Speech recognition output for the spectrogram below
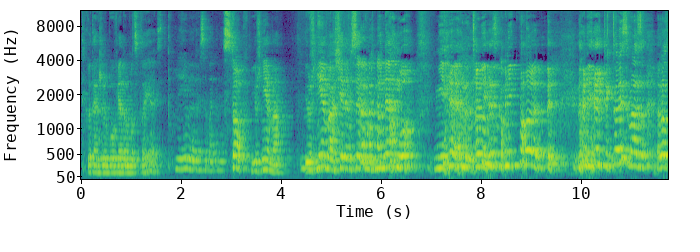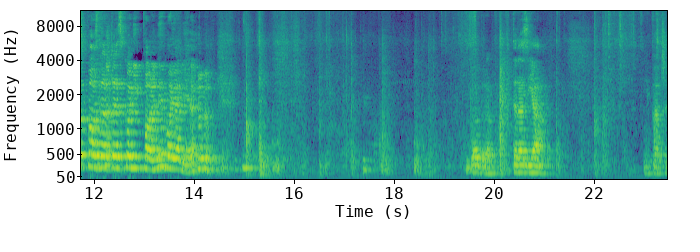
Tylko tak, żeby było wiadomo, co to jest. Nie, nie umiem rysować nawet. Stop! Już nie ma. Już nie ma. 7 sekund minęło. Nie, no to nie jest konik polny. No nie, czy ktoś z Was rozpozna, że to jest konik polny? Bo ja nie. Dobra. Teraz ja. Nie patrzę.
